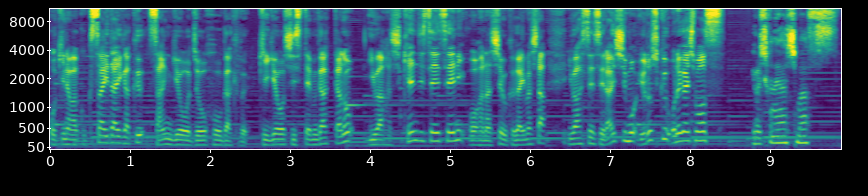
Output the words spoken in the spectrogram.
沖縄国際大学産業情報学部企業システム学科の岩橋健二先生にお話を伺いました。岩橋先生来週もよろしくお願いします。よろしくお願いします。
